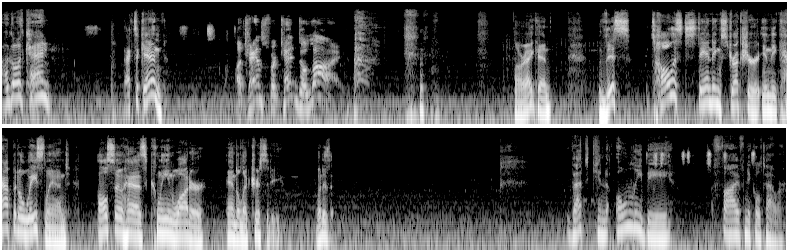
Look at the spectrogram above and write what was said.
I'll go with Ken. Back to Ken. A chance for Ken to lie. All right, Ken. This tallest standing structure in the capital wasteland also has clean water and electricity. What is it? That can only be five nickel tower.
